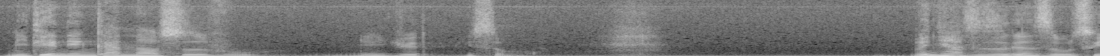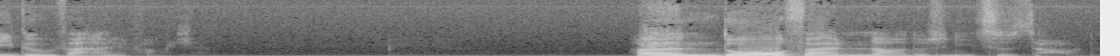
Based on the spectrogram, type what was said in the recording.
你天天看到师傅，你觉得为什么？人家只是跟师傅吃一顿饭，他就放下。很多烦恼都是你自找的，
